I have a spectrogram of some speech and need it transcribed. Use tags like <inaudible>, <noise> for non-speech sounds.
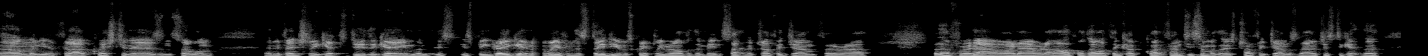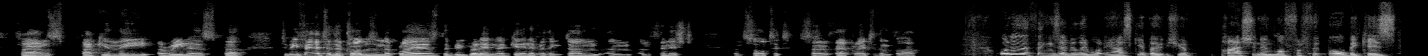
um, and you fill out questionnaires and so on, and eventually get to do the game. And it's it's been great getting away from the stadiums quickly rather than being sat in a traffic jam for uh, uh, for an hour or an hour and a half. Although I think I'd quite fancy some of those traffic jams now, just to get the fans back in the arenas. But to be fair to the clubs and the players, they've been brilliant at getting everything done and, and finished and sorted. So fair play to them for that. One of the things I really want to ask you about is your passion and love for football because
